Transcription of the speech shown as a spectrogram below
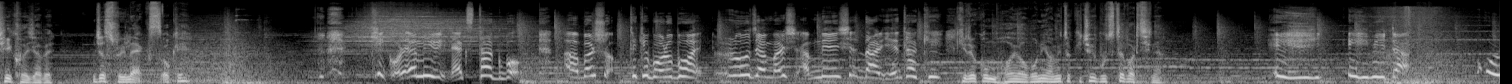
ঠিক হয়ে যাবে। জাস্ট রিল্যাক্স ওকে কি করে আমি রিল্যাক্স থাকব? আবার সব থেকে বড় ভয় রোজ আমার সামনে এসে দাঁড়িয়ে থাকে। কীরকম ভয় অবনি আমি তো কিছুই বুঝতে পারছি না। এই এই মেয়েটা, ওর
